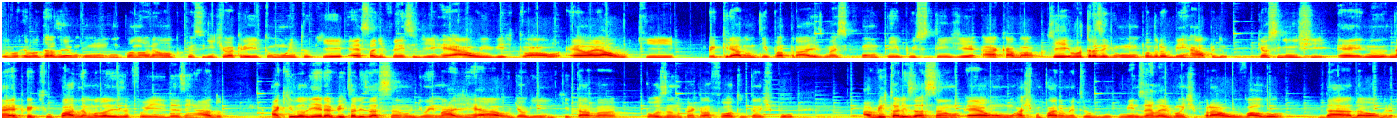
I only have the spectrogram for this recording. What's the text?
Eu vou, eu vou trazer um, um, panorama, porque é o seguinte, eu acredito muito que essa diferença de real e virtual, ela é algo que foi criado um tempo atrás, mas com o tempo isso tende a acabar. Porque eu vou trazer um panorama bem rápido, que é o seguinte: é, no, na época que o quadro da Mona Lisa foi desenhado, aquilo ali era a virtualização de uma imagem real de alguém que estava posando para aquela foto. Então, tipo, a virtualização é um, acho que um parâmetro menos relevante para o valor da, da obra.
